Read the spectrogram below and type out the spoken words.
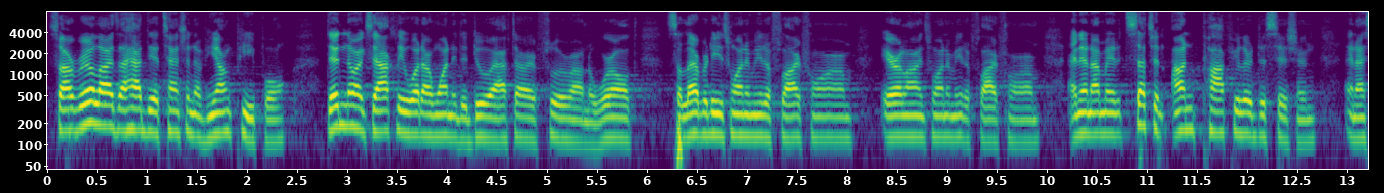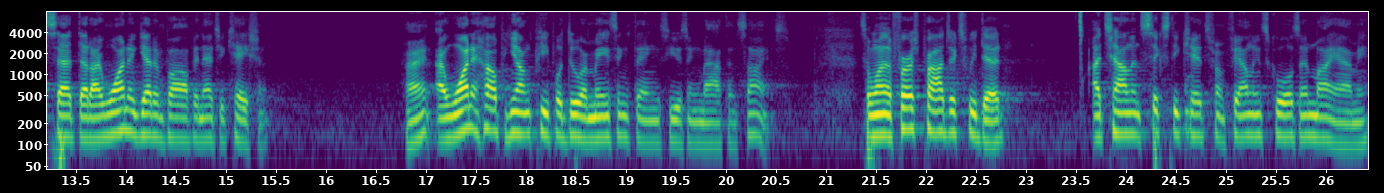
So I realized I had the attention of young people, didn't know exactly what I wanted to do after I flew around the world. Celebrities wanted me to fly for them, airlines wanted me to fly for them, and then I made such an unpopular decision, and I said that I want to get involved in education. Right? I want to help young people do amazing things using math and science. So one of the first projects we did, I challenged 60 kids from failing schools in Miami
